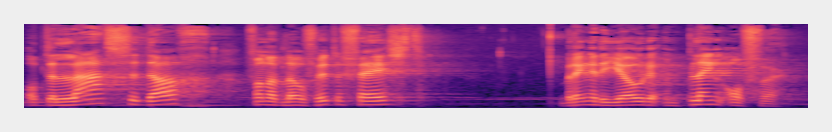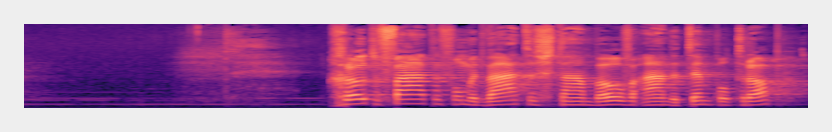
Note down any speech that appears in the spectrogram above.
Op de laatste dag van het Loofhuttenfeest brengen de Joden een plengoffer. Grote vaten vol met water staan bovenaan de tempeltrap.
